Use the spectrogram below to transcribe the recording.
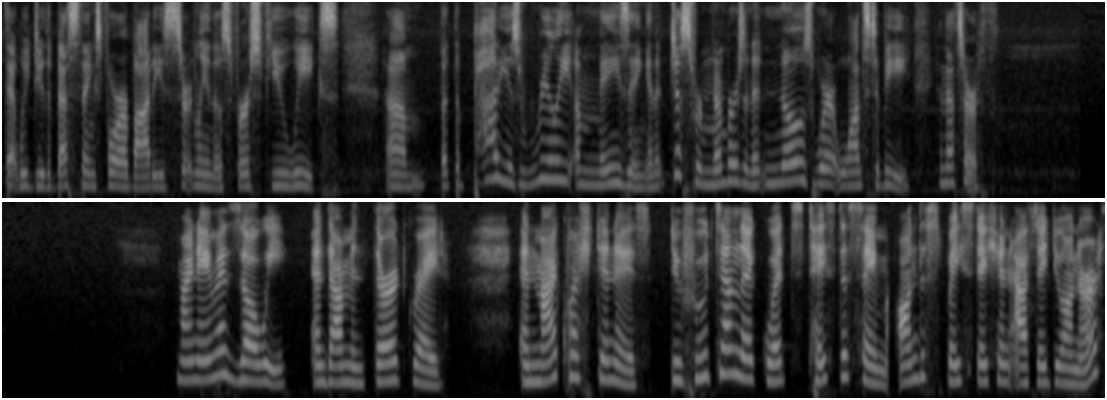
that we do the best things for our bodies, certainly in those first few weeks. Um, but the body is really amazing and it just remembers and it knows where it wants to be, and that's Earth. My name is Zoe, and I'm in third grade. And my question is Do foods and liquids taste the same on the space station as they do on Earth?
